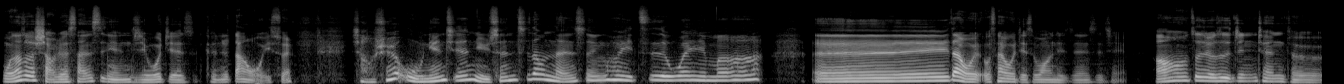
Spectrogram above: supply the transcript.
我那时候小学三四年级，我姐可能就大我一岁。小学五年级的女生知道男生会自慰吗？呃，但我我猜我姐是忘记这件事情。然后这就是今天的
